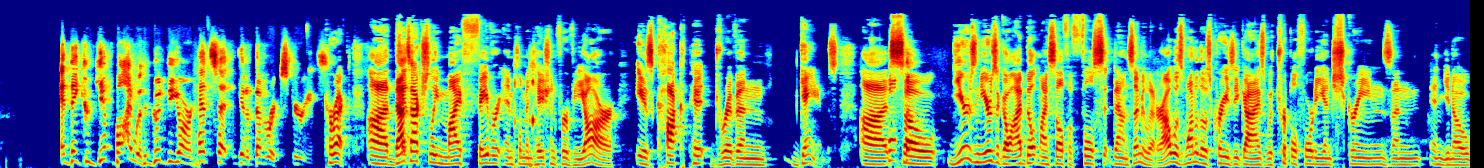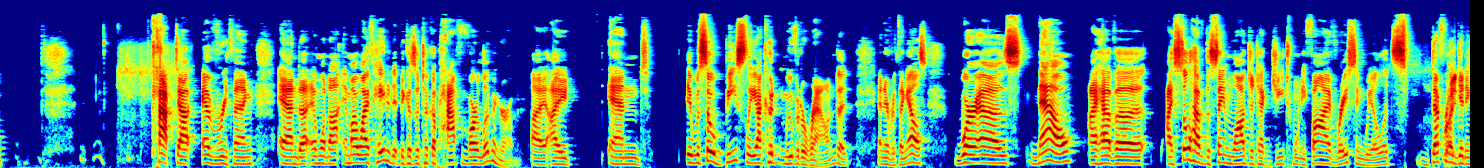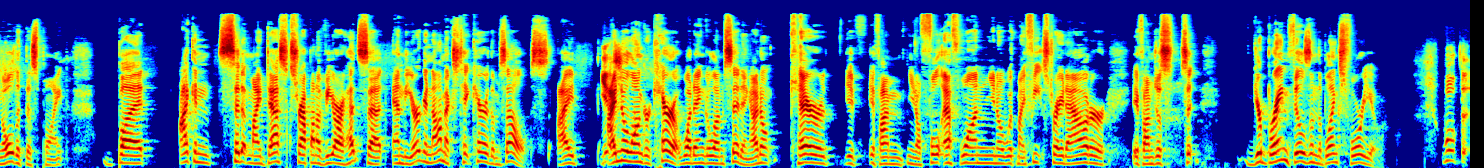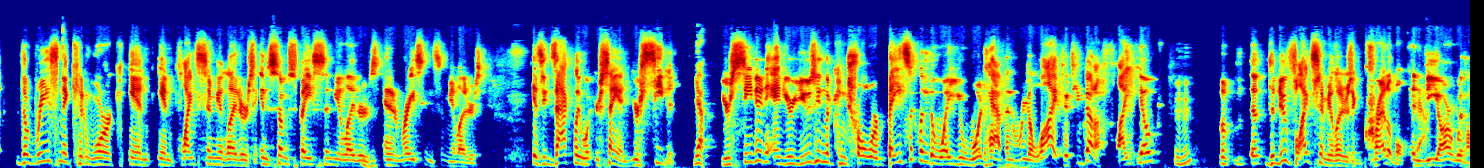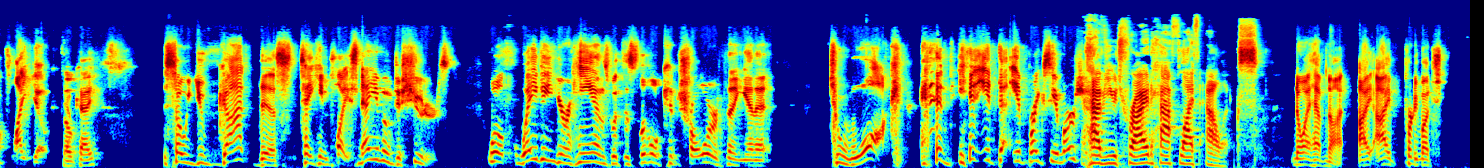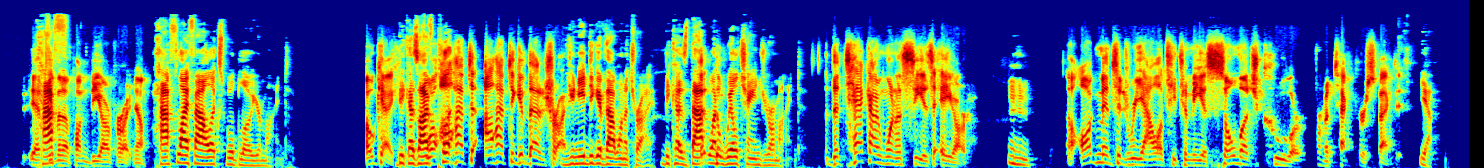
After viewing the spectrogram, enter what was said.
and they could get by with a good VR headset and get a better experience. Correct. Uh, that's and, actually my favorite implementation for VR is cockpit-driven games. Uh, so years and years ago, I built myself a full sit-down simulator. I was one of those crazy guys with triple 40-inch screens and and you know capped out everything and uh, and whatnot. And my wife hated it because it took up half of our living room. I, I and it was so beastly I couldn't move it around and everything else. Whereas now I have a I still have the same Logitech G25 racing wheel. It's definitely right. getting old at this point, but I can sit at my desk, strap on a VR headset, and the ergonomics take care of themselves. I yes. I no longer care at what angle I'm sitting. I don't care if if I'm you know full F1 you know with my feet straight out or if I'm just sit. Your brain fills in the blanks for you. Well, the, the reason it can work in, in flight simulators, in some space simulators, mm-hmm. and in racing simulators is exactly what you're saying. You're seated. Yeah. You're seated and you're using the controller basically the way you would have in real life. If you've got a flight yoke, mm-hmm. The, the, new flight simulator is incredible in yeah. VR with a flight yoke. Okay. So you've got this taking place. Now you move to shooters. Well, waving your hands with this little controller thing in it to walk, and it, it, it breaks the immersion. Have you tried Half Life Alyx? No, I have not. I, I pretty much have Half, given up on VR for right now. Half Life Alyx will blow your mind. Okay. Because I've well, put, I'll have to I'll have to give that a try. You need to give that one a try because that the, one the, will change your mind. The tech I want to see is AR. Mm-hmm. Uh, augmented reality to me is so much cooler from a tech perspective. Yeah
